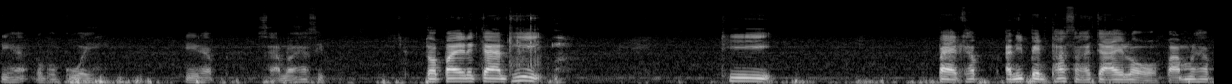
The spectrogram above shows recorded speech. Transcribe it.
นี่ฮะหลวงพ่อกลวย นี่ครับสามร้อยห้าสิบต่อไปรายการที่ที่แปดครับ อันนี้เป็นพระสังฆจายหล่อปั๊มนะครับ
